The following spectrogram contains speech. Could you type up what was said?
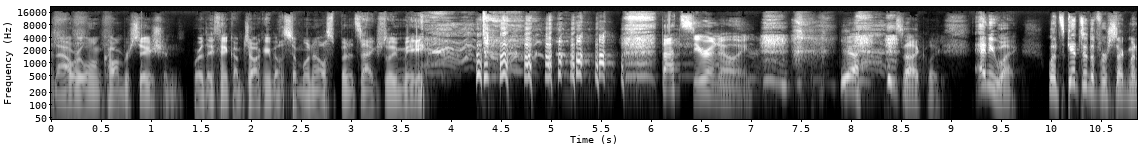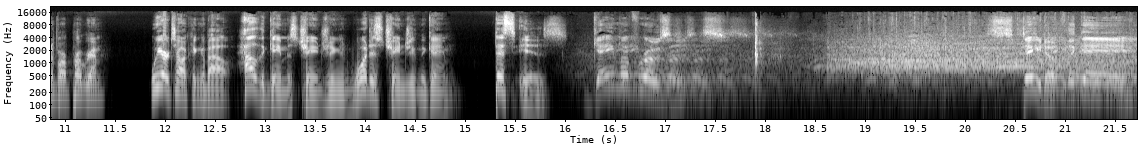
An hour long conversation where they think I'm talking about someone else, but it's actually me. That's zero knowing. yeah, exactly. Anyway, let's get to the first segment of our program. We are talking about how the game is changing and what is changing the game. This is Game of Roses. State of the game.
